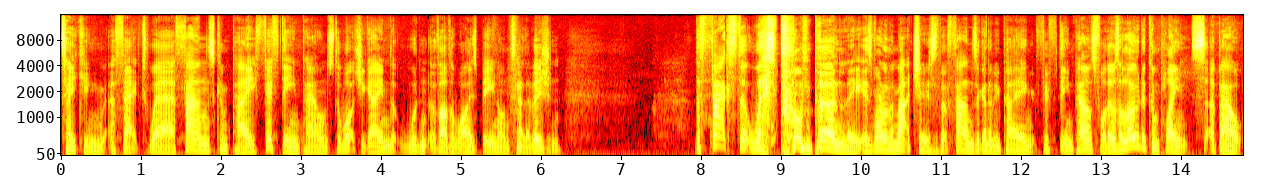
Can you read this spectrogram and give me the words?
taking effect where fans can pay £15 to watch a game that wouldn't have otherwise been on television the fact that West Brom Burnley is one of the matches that fans are going to be paying £15 for. There was a load of complaints about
